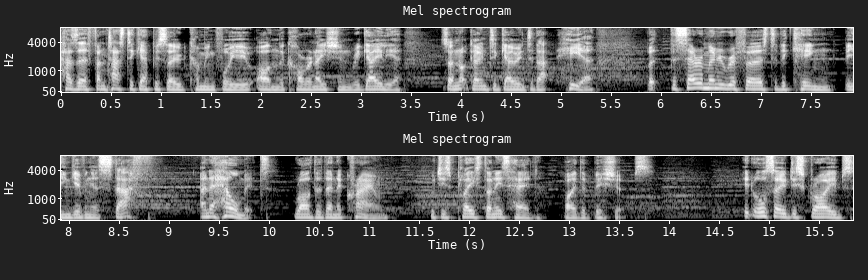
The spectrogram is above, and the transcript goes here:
Has a fantastic episode coming for you on the coronation regalia, so I'm not going to go into that here. But the ceremony refers to the king being given a staff and a helmet rather than a crown, which is placed on his head by the bishops. It also describes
